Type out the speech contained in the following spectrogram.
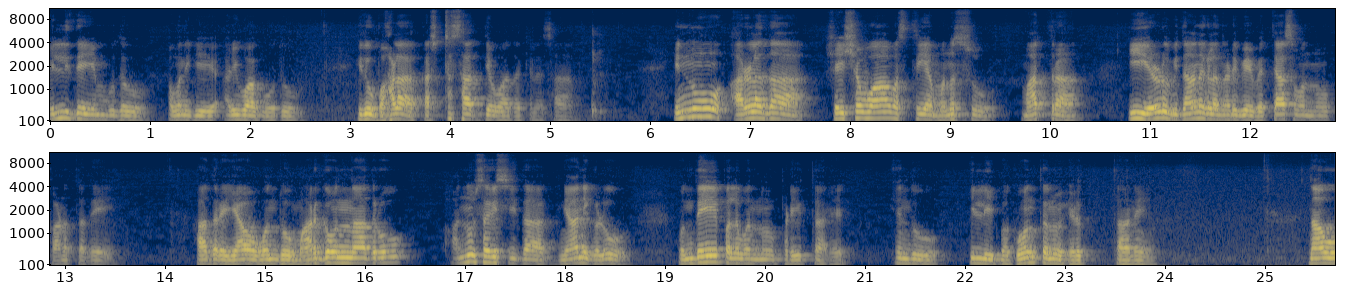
ಎಲ್ಲಿದೆ ಎಂಬುದು ಅವನಿಗೆ ಅರಿವಾಗುವುದು. ಇದು ಬಹಳ ಕಷ್ಟಸಾಧ್ಯವಾದ ಕೆಲಸ. ಇನ್ನೂ ಅರಳದ ಶೈಶವಾವಸ್ಥೆಯ ಮನಸ್ಸು ಮಾತ್ರ ಈ ಎರಡು ವಿಧಾನಗಳ ನಡುವೆ ವ್ಯತ್ಯಾಸವನ್ನು ಕಾಣುತ್ತದೆ. ಆದರೆ ಯಾವ ಒಂದು ಮಾರ್ಗವನ್ನಾದರೂ ಅನುಸರಿಸಿದ ಜ್ಞಾನಿಗಳು ಒಂದೇ ಫಲವನ್ನು ಪಡೆಯುತ್ತಾರೆ ಎಂದು ಇಲ್ಲಿ ಭಗವಂತನು ಹೇಳುತ್ತಾನೆ. ನಾವು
